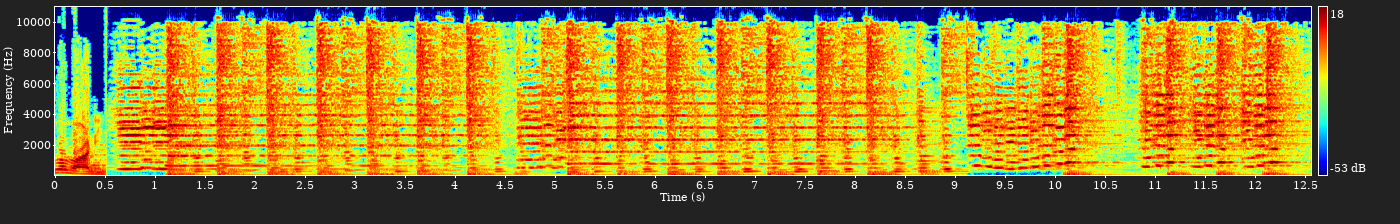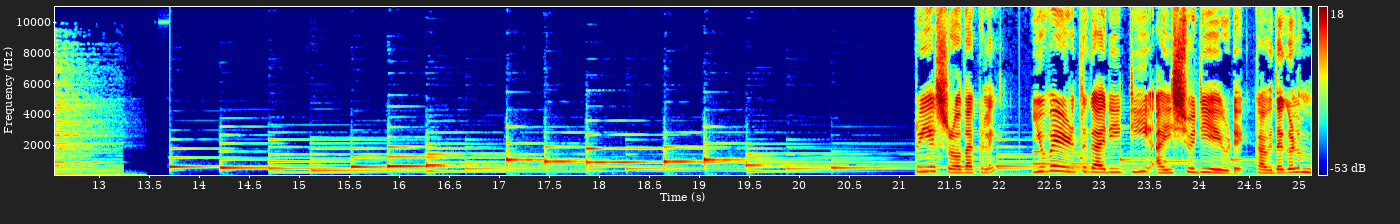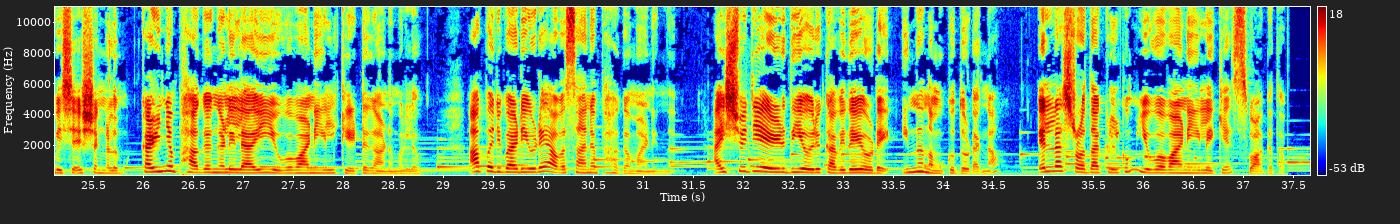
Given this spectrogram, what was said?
യുവവാണി പ്രിയ ശ്രോതാക്കളെ യുവ എഴുത്തുകാരി ടി ഐശ്വര്യയുടെ കവിതകളും വിശേഷങ്ങളും കഴിഞ്ഞ ഭാഗങ്ങളിലായി യുവവാണിയിൽ കേട്ട് കാണുമല്ലോ ആ പരിപാടിയുടെ അവസാന ഭാഗമാണിന്ന്. ഐശ്വര്യ എഴുതിയ ഒരു കവിതയോടെ ഇന്ന് നമുക്ക് തുടങ്ങാം. എല്ലാ ശ്രോതാക്കൾക്കും യുവവാണിയിലേക്ക് സ്വാഗതം.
